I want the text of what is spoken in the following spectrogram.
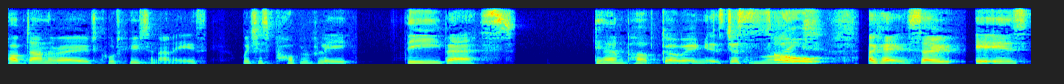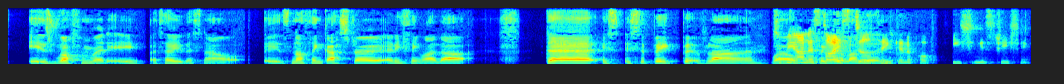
pub down the road called Hootenannies, which is probably the best damn pub going. It's just so okay. So it is. It is rough and ready. I tell you this now. It's nothing gastro, anything like that. There, it's it's a big bit of land. to be honest, I still London. think in a pub eating is cheating.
